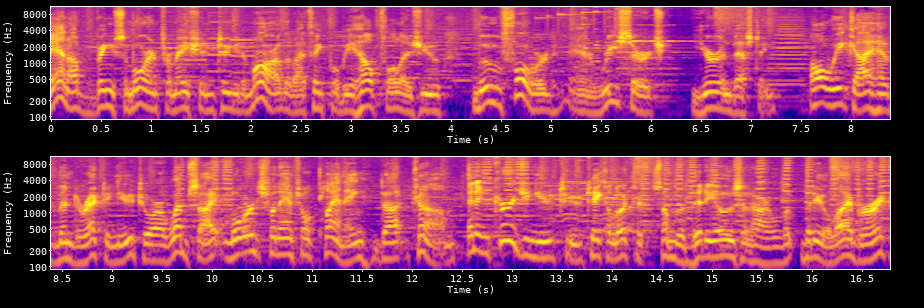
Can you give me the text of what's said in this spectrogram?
And I'll bring some more information to you tomorrow that I think will be helpful as you move forward and research your investing. All week I have been directing you to our website, lordsfinancialplanning.com, and encouraging you to take a look at some of the videos in our video library,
